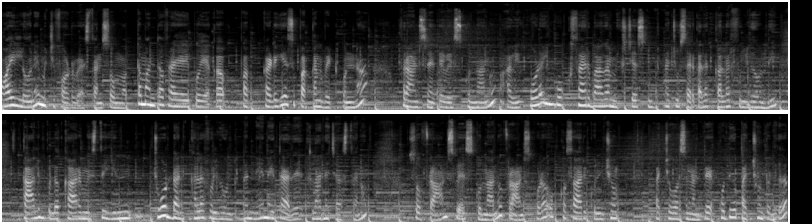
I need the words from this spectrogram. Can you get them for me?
ఆయిల్లోనే మిర్చి పౌడర్ వేస్తాను. సో మొత్తం అంతా ఫ్రై అయిపోయాక పక్ కడిగేసి పక్కన పెట్టుకున్న ఫ్రాన్స్ని అయితే వేసుకున్నాను. అవి కూడా ఇంకొకసారి బాగా మిక్స్ చేసుకుంటున్నా. చూసారు కదా కలర్ఫుల్గా ఉంది. తాలింపులో కారం వేస్తే ఇన్ చూడడానికి కలర్ఫుల్గా ఉంటుందని నేనైతే అదే అలానే చేస్తాను. సో ఫ్రాన్స్ వేసుకున్నాను. ఫ్రాన్స్ కూడా ఒక్కసారి కొంచెం పచ్చి వాసన అంటే కొద్దిగా పచ్చి ఉంటుంది కదా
